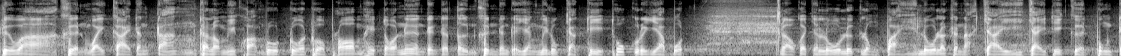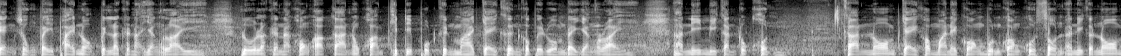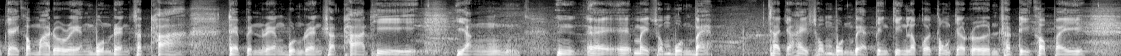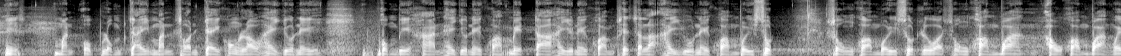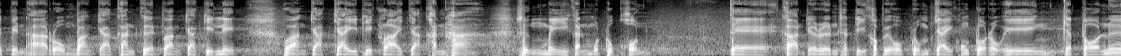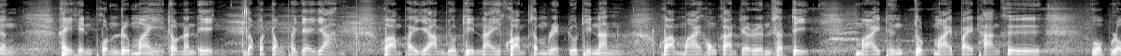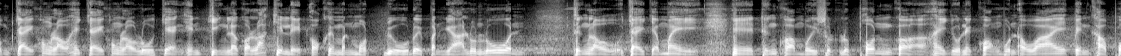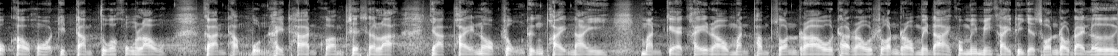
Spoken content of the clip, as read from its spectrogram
หรือว่าเคลื่อนไหวกายต่างๆ ถ้าเรามีความรู้ตัวทั่วพร้อมให้ต่อเนื่องตั้งแต่ตื่นขึ้นตั้งแต่ยังไม่ลุกจากที่ทุกริยาบทเราก็จะรู้ลึกลงไป รู้ลักษณะใจใจที่เกิดปรุงแต่งส่งไปภายนอกเป็นลักษณะอย่างไร รู้ลักษณะของอาการของความคิดที่ผุดขึ้นมาใจเคลื่อนเข้าไปรวมได้อย่างไร อันนี้มีกันทุกคน การน้อมใจเข้ามาในกองบุญกองกุศล อันนี้ก็น้อมใจเข้ามาด้วยแรงบุญแรงศรัทธา แต่เป็นแรงบุญแรงศรัทธาที่ยังไม่สมบูรณ์แบบ ถ้าจะให้สมบูรณ์แบบจริงๆเราก็ต้องเจริญสติเข้าไปมันอบรมใจมันสอนใจของเราให้อยู่ในพรมวิหารให้อยู่ในความเมตตาให้อยู่ในความเสสละให้อยู่ในความบริสุทธิ์ ส่งความบริสุทธิ์หรือว่าส่งความว่าง เอาความว่างไว้เป็นอารมณ์ว่างจากการเกิดว่างจากกิเลสว่างจากใจที่คลายจากขันห้า ซึ่งมีกันหมดทุกคน แต่การเจริญสติเข้าไปอบรมใจของตัวเราเอง จะต่อเนื่องให้เห็นผลหรือไม่เท่านั้นเอง เราก็ต้องพยายาม ความพยายามอยู่ที่ไหนความสำเร็จอยู่ที่นั่น ความหมายของการเจริญสติ หมายถึงจุดหมายปลายทางคืออบรมใจของเราให้ใจของเรารู้แจ้งเห็นจริง แล้วก็ละกิเลสออกให้มันหมดอยู่ด้วยปัญญาล้วนๆ ถึงเราใจจะไม่ถึงความบริสุทธิ์หลุดพ้นก็ให้อยู่ในกองบุญเอาไว้ เป็นข้าวพกข้าวห่อติดตามตัวของเรา การทำบุญให้ทานความเสียสละจากภายนอกส่งถึงภายใน มันแก้ไขเรามันพัฒสอนเรา ถ้าเราสอนเราไม่ได้ก็ไม่มีใครที่จะสอนเราได้เลย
